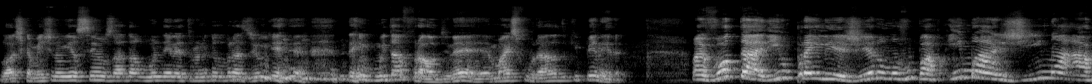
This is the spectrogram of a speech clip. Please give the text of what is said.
Logicamente não ia ser usada a urna eletrônica do Brasil, que tem muita fraude, né? É mais furada do que peneira mas votariam para eleger um novo Papa. Imagina a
